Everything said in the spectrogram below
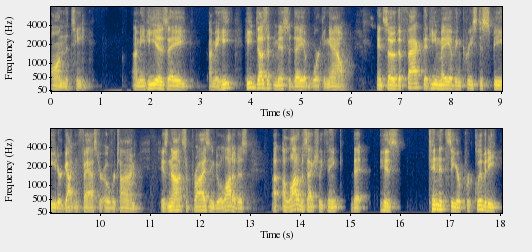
on the team. I mean, he is a I mean, he he doesn't miss a day of working out. And so the fact that he may have increased his speed or gotten faster over time is not surprising to a lot of us a lot of us actually think that his tendency or proclivity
